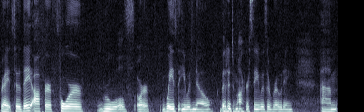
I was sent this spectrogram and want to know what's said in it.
Right? So, they offer four rules or ways that you would know that a democracy was eroding. Um,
